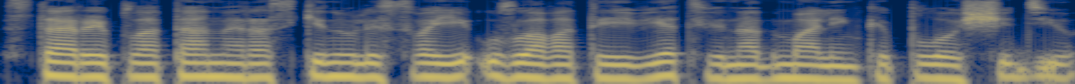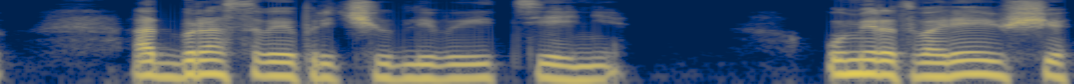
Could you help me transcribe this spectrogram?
Старые платаны раскинули свои узловатые ветви над маленькой площадью, отбрасывая причудливые тени. Умиротворяюще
